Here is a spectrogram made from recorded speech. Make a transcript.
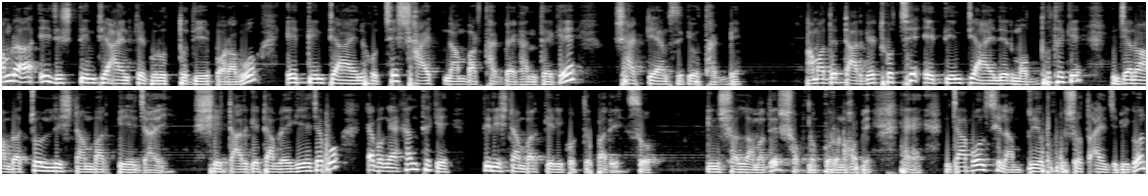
আমরা এই যে তিনটি আইনকে গুরুত্ব দিয়ে পড়াবো, এই তিনটি আইন হচ্ছে ষাট নাম্বার থাকবে এখান থেকে, ষাটটি এমসিকিউ থাকবে। আমাদের টার্গেট হচ্ছে এই তিনটি আইনের মধ্য থেকে যেন আমরা চল্লিশ নাম্বার পেয়ে যাই। সেই টার্গেটে আমরা এগিয়ে যাব এবং এখান থেকে তিরিশ নাম্বার ক্যারি করতে পারি। সো ইনশাল্লাহ আমাদের স্বপ্ন পূরণ হবে। হ্যাঁ যা বলছিলাম, প্রিয় ভবিষ্যৎ আইনজীবীগণ,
